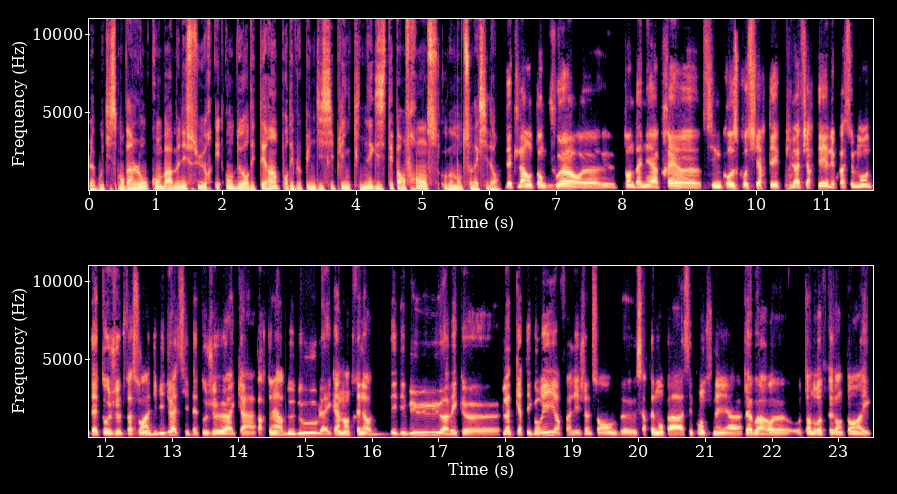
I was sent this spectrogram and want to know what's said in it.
l'aboutissement d'un long combat mené sur et en dehors des terrains pour développer une discipline qui n'existait pas en France au moment de son accident. D'être là en tant que joueur, euh, tant d'années après, euh, c'est une grosse, grosse fierté. Puis la fierté, elle n'est pas seulement d'être au jeu de façon individuelle, c'est d'être au jeu avec un partenaire de double, avec un entraîneur des débuts, avec euh, plein de catégories. Enfin, les jeunes sont certainement pas assez compte, mais d'avoir autant de représentants avec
